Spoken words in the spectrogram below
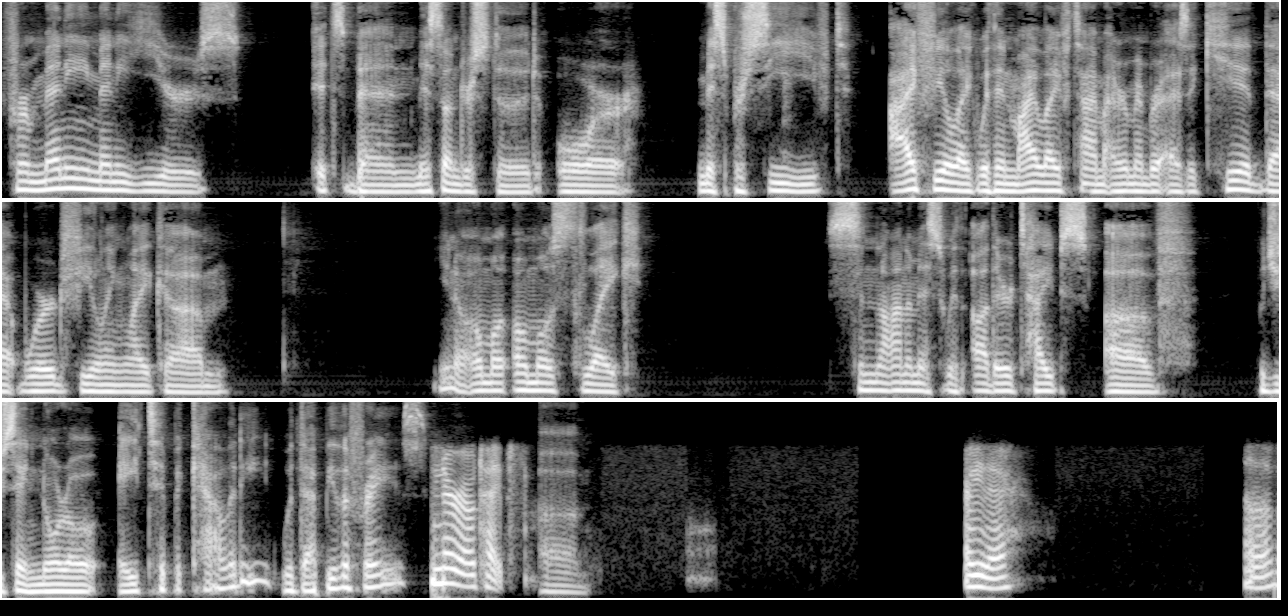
for many many years it's been misunderstood or misperceived. I feel like within my lifetime, I remember as a kid that word feeling like, um, you know, almost, almost like synonymous with other types of, would you say neuroatypicality? Would that be the phrase? Neurotypes. Um, Are you there? Hello?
